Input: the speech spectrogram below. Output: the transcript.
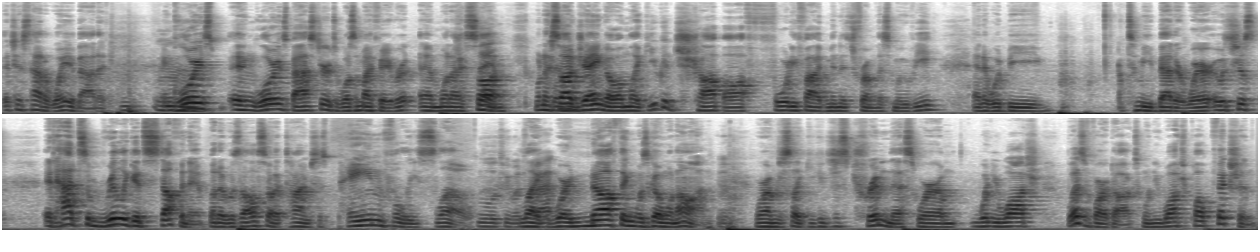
it just had a way about it. Mm-hmm. And Glorious Inglourious Basterds wasn't my favorite, and when I saw Same. when I saw Django, I'm like, you could chop off 45 minutes from this movie, and it would be to me better. Where it was just it had some really good stuff in it, but it was also at times just painfully slow A little too much like fat. where nothing was going on. Yeah. Where I'm just like, you could just trim this. Where um, when you watch Reservoir Dogs, when you watch Pulp Fiction,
